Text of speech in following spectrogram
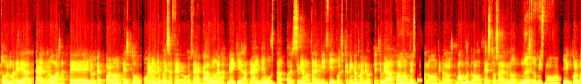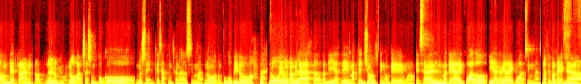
todo el material, ¿sabes? No vas a hacer, yo sé, jugar baloncesto, obviamente puedes hacerlo. O sea, cada uno que quiera, pero a mí me gusta, pues si voy a montar en bici, pues que tenga el mayor. Que si voy a jugar baloncesto, el balón, tenga los bambos de baloncesto, ¿sabes? No, no es lo mismo y con el de running, no, no es lo mismo. No va, o sea, es un poco, no sé, que sea funcional sin más. No, tampoco pido, no voy a comprarme las zapatillas de Michael George, sino que, bueno, que sea el material adecuado y la calidad adecuada, sin más. No hace falta que sea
